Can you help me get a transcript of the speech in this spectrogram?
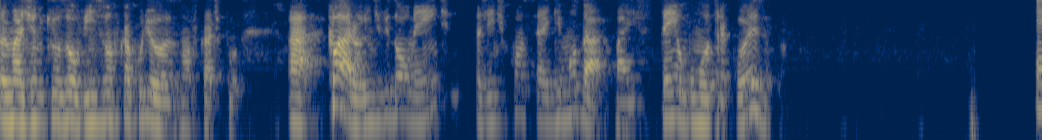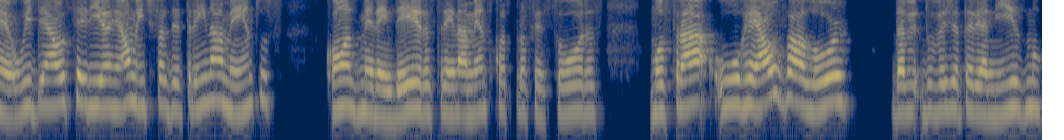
eu, imagino que os ouvintes vão ficar curiosos, vão ficar tipo, ah, claro, individualmente a gente consegue mudar, mas tem alguma outra coisa? É, o ideal seria realmente fazer treinamentos com as merendeiras, treinamentos com as professoras, mostrar o real valor da, do vegetarianismo,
